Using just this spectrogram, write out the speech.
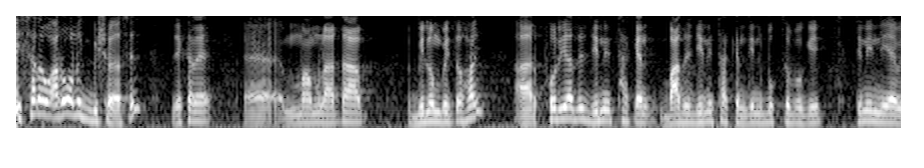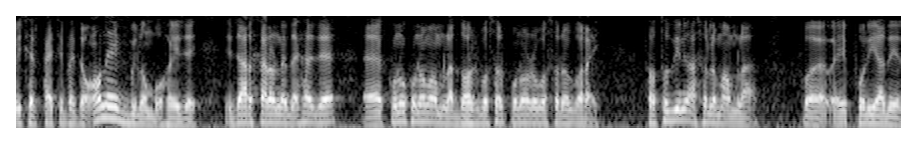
এছাড়াও আরও অনেক বিষয় আছে যেখানে মামলাটা বিলম্বিত হয় আর ফরিয়াদি যিনি থাকেন, বাদে যিনি থাকেন, যিনি ভুক্তভোগী, তিনি ন্যায়াবিচার পাইতে পাইতে অনেক বিলম্ব হয়ে যায়। যার কারণে দেখা যায় কোনো কোনো মামলা দশ বছর, পনেরো বছরও গড়ায়। ততদিনে আসলে মামলা এই ফরিয়াদের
